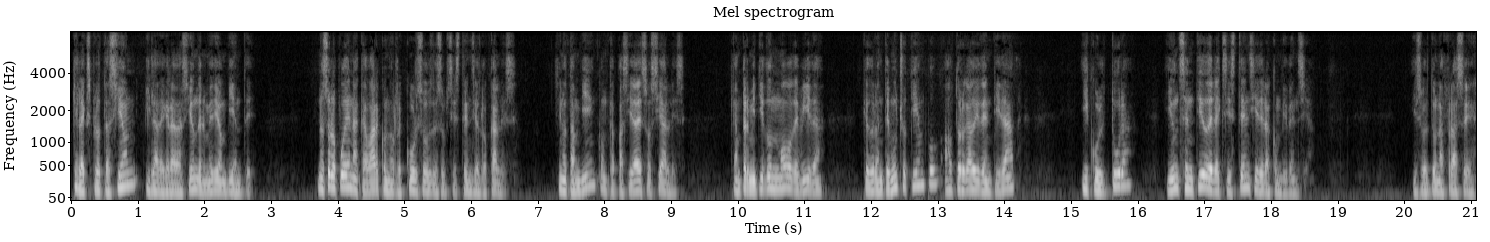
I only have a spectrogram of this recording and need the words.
que la explotación y la degradación del medio ambiente no solo pueden acabar con los recursos de subsistencias locales, sino también con capacidades sociales que han permitido un modo de vida que durante mucho tiempo ha otorgado identidad y cultura y un sentido de la existencia y de la convivencia. Y suelto una frase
